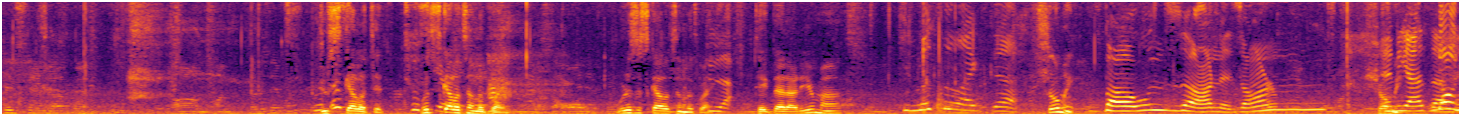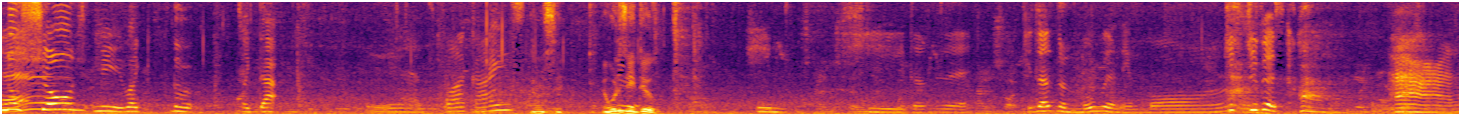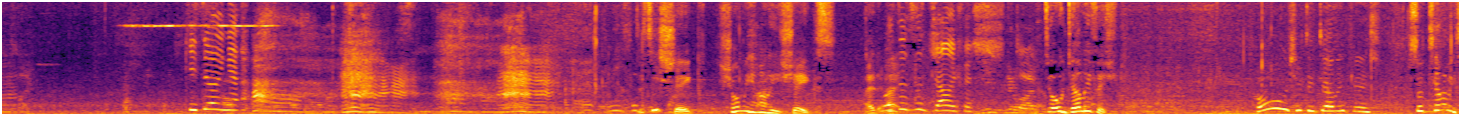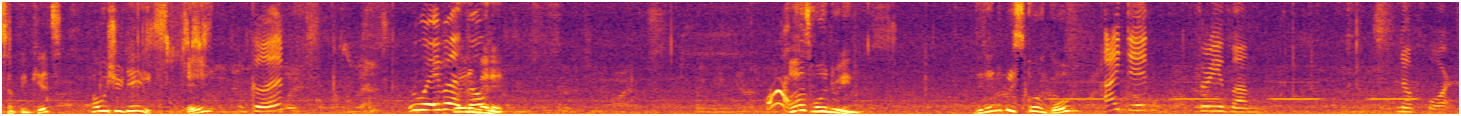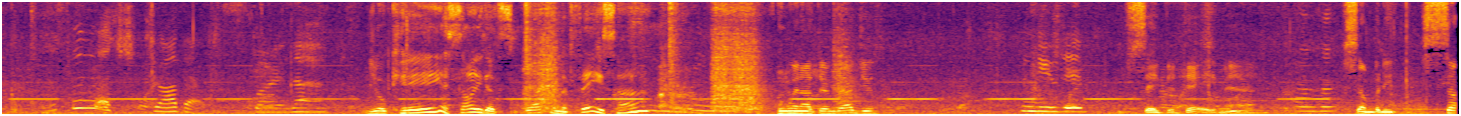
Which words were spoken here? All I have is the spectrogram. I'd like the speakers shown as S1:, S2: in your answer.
S1: Do skeleton. What's skeleton look like? What does a skeleton look like?
S2: Yeah.
S1: Take that out of your mouth.
S2: He looks like uh,
S1: Show me.
S2: bones on his arms.
S1: Show
S2: and
S1: me.
S2: he has a no, no, show me like the like that. He has black eyes.
S1: Let me see. And what does he do?
S2: He he doesn't he doesn't move anymore. Just do this. Keep doing it.
S1: Does he shake? Show me how he shakes. I,
S2: What
S1: I,
S2: does a jellyfish do?
S1: oh, jellyfish. Oh, she's a jellyfish. So tell me something, kids. How was your day? Eh?
S2: Good. Wait,
S1: Wait a minute. I was wondering, did anybody score a goal?
S2: I did three of them. No, four. This is a strawberry.
S1: You okay? I saw you got slapped in the face, huh? Who went out there and grabbed you?
S2: You did.
S1: Saved the day, man.
S2: Uh-huh.
S1: Somebody, some.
